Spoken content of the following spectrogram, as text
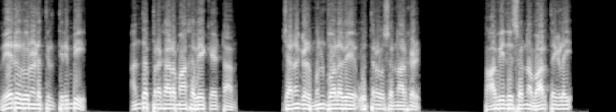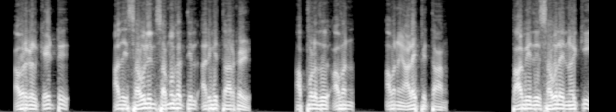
வேறொருவனிடத்தில் திரும்பி அந்த பிரகாரமாகவே கேட்டான். ஜனங்கள் முன்போலவே உத்தரவு சொன்னார்கள். தாவீது சொன்ன வார்த்தைகளை அவர்கள் கேட்டு அதை சவுலின் சமூகத்தில் அறிவித்தார்கள். அப்பொழுது அவன் அவனை அழைப்பித்தான். தாவீது சவுலை நோக்கி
